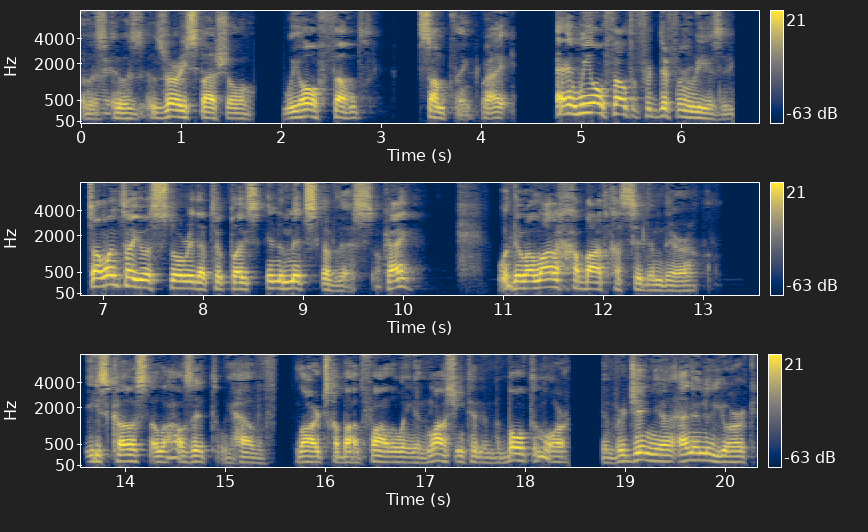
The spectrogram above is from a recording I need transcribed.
It was, it, was, it was very special. We all felt something, right? And we all felt it for different reasons. So I want to tell you a story that took place in the midst of this, okay? Well, there were a lot of Chabad Hasidim there. East Coast allows it. We have large Chabad following in Washington in Baltimore, in Virginia, and in New York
